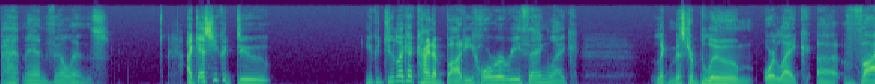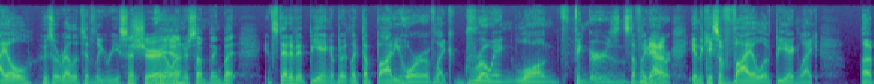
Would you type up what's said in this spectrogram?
Batman villains. I guess you could do you could do like a kind of body horror-y thing like like Mr. Bloom or like uh Vile, who's a relatively recent Sure, villain yeah. or something, but instead of it being about like the body horror of like growing long fingers and stuff like Yeah. that, or in the case of Vile of being like a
